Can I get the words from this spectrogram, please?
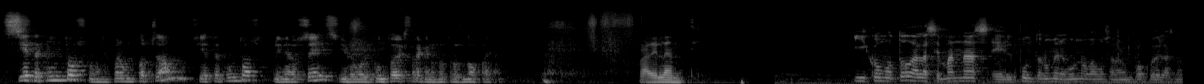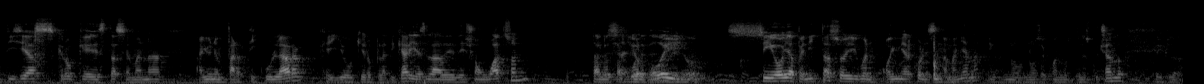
7 puntos, como si fuera un touchdown. 7 puntos, primero 6 y luego el punto extra que nosotros no fallamos. Adelante. Y como todas las semanas, el punto número uno, vamos a hablar un poco de las noticias. Creo que esta semana hay una en particular que yo quiero platicar y es la de Deshaun Watson. Tal vez se acuerden. hoy, ¿no? Sí, hoy apenitas, hoy, bueno, hoy miércoles en la mañana, no, no sé cuándo estén escuchando, Sí, claro.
